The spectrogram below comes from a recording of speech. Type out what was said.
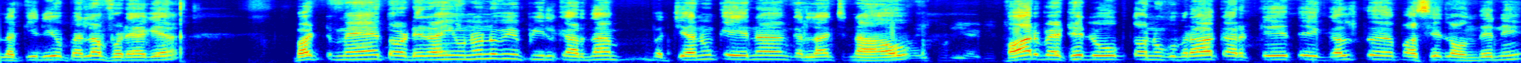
ਲੱਕੀ ਦੀ ਉਹ ਪਹਿਲਾਂ ਫੜਿਆ ਗਿਆ। ਬਟ ਮੈਂ ਤੁਹਾਡੇ ਰਾਹੀਂ ਉਹਨਾਂ ਨੂੰ ਵੀ ਅਪੀਲ ਕਰਦਾ ਬੱਚਿਆਂ ਨੂੰ ਕਿ ਇਹਨਾਂ ਗੱਲਾਂ 'ਚ ਨਾ ਆਓ। ਬਾਹਰ ਬੈਠੇ ਲੋਕ ਤੁਹਾਨੂੰ ਗੁੰਮਰਾਹ ਕਰਕੇ ਤੇ ਗਲਤ ਪਾਸੇ ਲਾਉਂਦੇ ਨੇ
